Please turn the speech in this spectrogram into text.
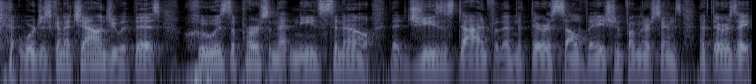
we're just going to challenge you with this. Who is the person that needs to know that Jesus died for them, that there is salvation from their sins, that there is a,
